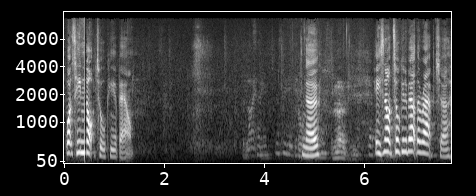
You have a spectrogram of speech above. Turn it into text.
what's he not talking about? The lightning. No. He's not talking about the rapture.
